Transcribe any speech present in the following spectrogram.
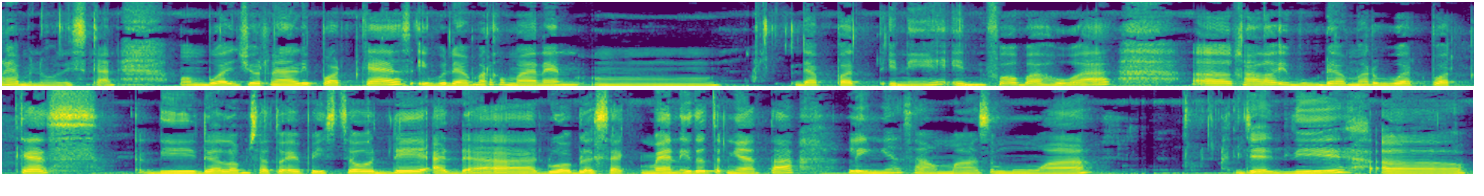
eh menuliskan membuat jurnal di podcast Ibu Damar kemarin hmm, dapat ini info bahwa uh, kalau Ibu Damar buat podcast di dalam satu episode ada 12 segmen itu ternyata linknya sama semua jadi uh,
